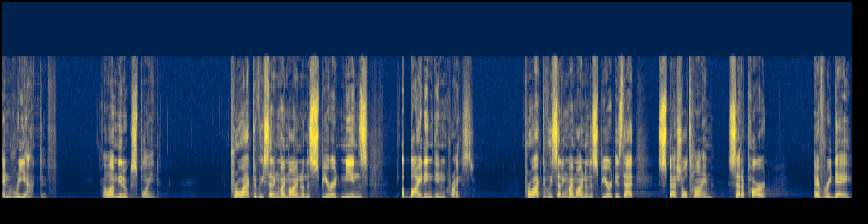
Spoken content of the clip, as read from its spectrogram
and reactive. Allow me to explain. Proactively setting my mind on the Spirit means abiding in Christ. Proactively setting my mind on the Spirit is that special time set apart every day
